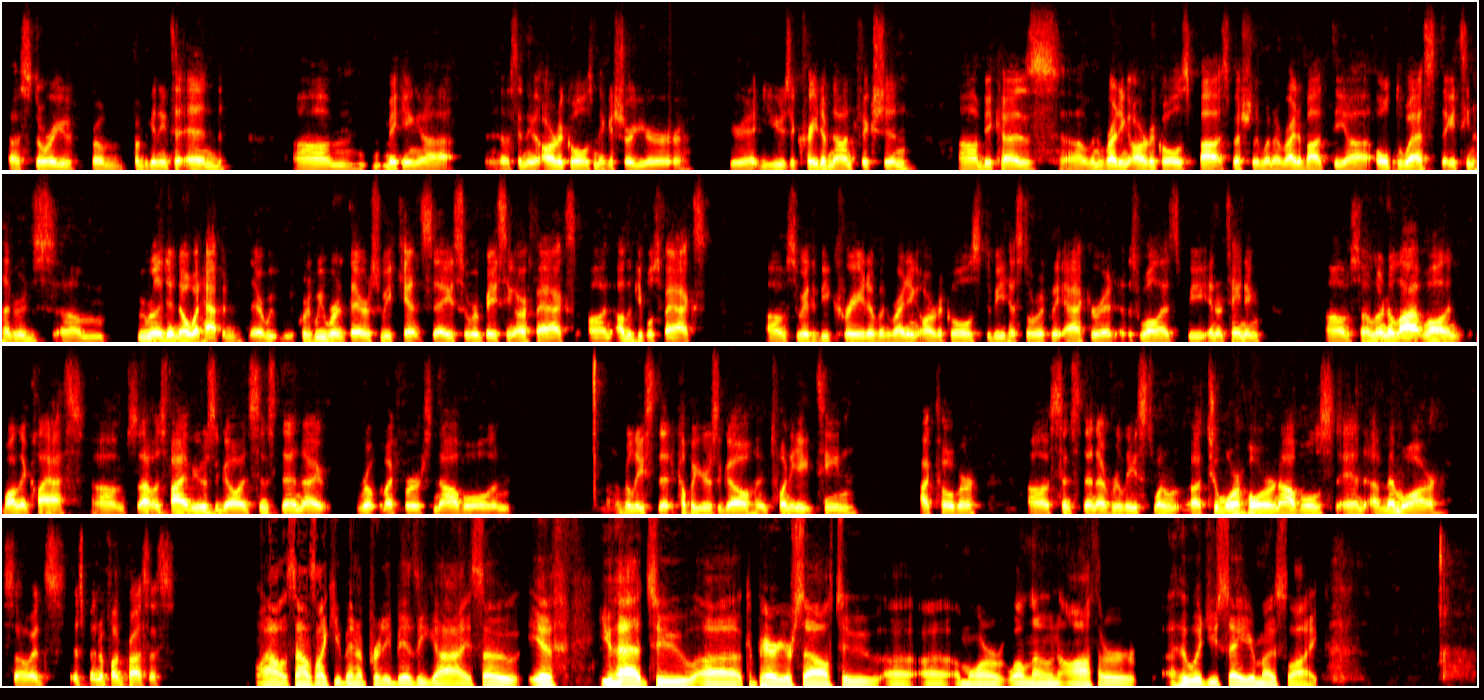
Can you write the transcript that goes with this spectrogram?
a story from from beginning to end, um, making uh, sending articles, making sure you're, you're you use a creative nonfiction um, because uh, when writing articles about, especially when I write about the uh, Old West, the 1800s, um, we really didn't know what happened there. We, of course, we weren't there, so we can't say. So we're basing our facts on other people's facts. Um, so we have to be creative in writing articles to be historically accurate as well as be entertaining. Um, so I learned a lot while in while in class. Um, so that was five years ago, and since then I wrote my first novel and released it a couple years ago in 2018, October. Uh, since then, I've released one, uh, two more horror novels and a memoir. So it's it's been a fun process. Wow, it sounds like you've been a pretty busy guy. So if you had to uh, compare yourself to a, a more well-known author, who would you say you're most like?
